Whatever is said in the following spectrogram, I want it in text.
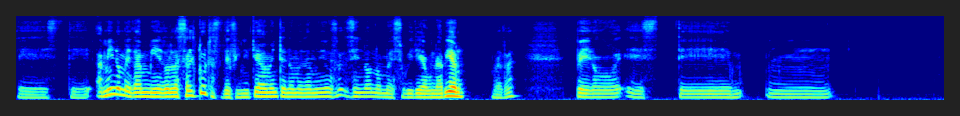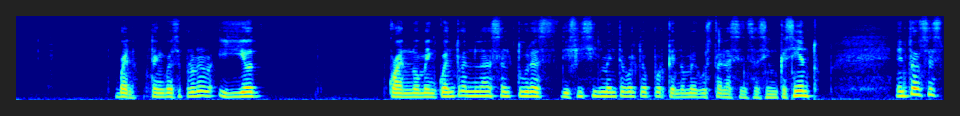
este, a mí no me dan miedo las alturas. Definitivamente no me dan miedo, si no, no me subiría a un avión, ¿verdad? Pero este... Mm, bueno, tengo ese problema. Y yo cuando me encuentro en las alturas difícilmente volteo porque no me gusta la sensación que siento. Entonces,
